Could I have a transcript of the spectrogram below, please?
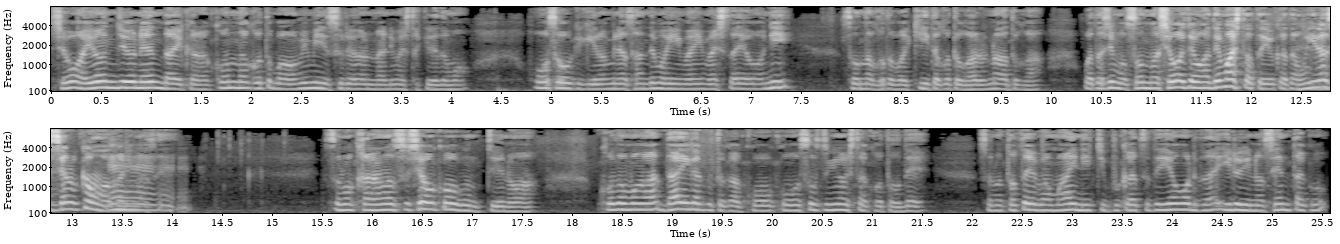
昭和40年代からこんな言葉を耳にするようになりましたけれども、放送劇の皆さんでも今言いましたように、そんな言葉聞いたことがあるなとか、私もそんな症状が出ましたという方もいらっしゃるかもわかりません。えー、そのカラノス症候群っていうのは、子供が大学とか高校を卒業したことで、その例えば毎日部活で汚れた衣類の洗濯、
